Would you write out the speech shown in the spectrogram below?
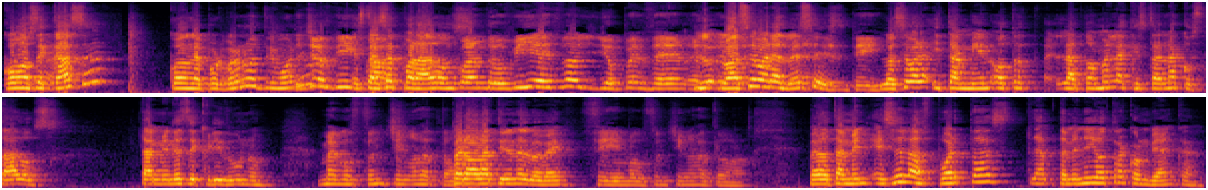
Cuando se casa. Cuando le proponen matrimonio. Sí, están separados. Cuando vi eso, yo pensé. en- Lo, lo hace varias veces. Lo hace varias- y también otra. La toma en la que están acostados. También es de Creed 1. Me gustó un chingo esa toma. Pero ahora tienen el bebé. Sí, me gustó un chingo esa toma. Pero también, ese de las puertas, ta- también hay otra con Bianca.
